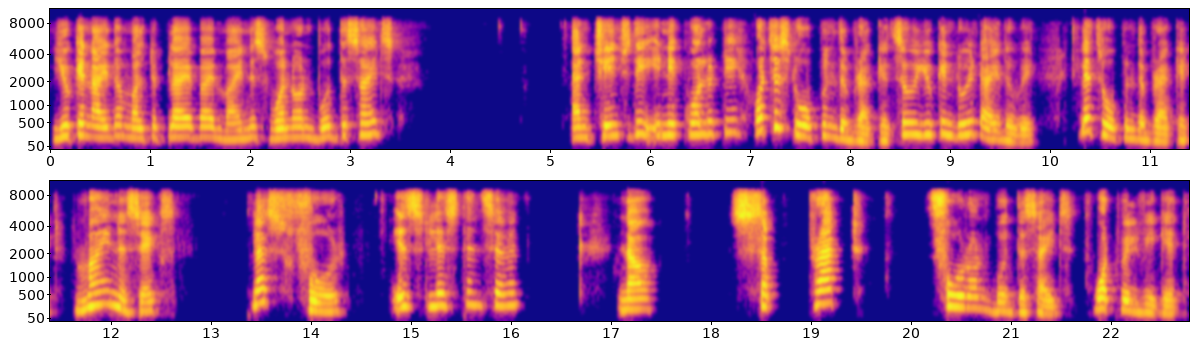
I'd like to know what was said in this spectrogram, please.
you can either multiply by minus 1 on both the sides and change the inequality or just open the bracket. So you can do it either way. Let's open the bracket. Minus x plus 4 is less than 7. Now subtract 4 on both the sides. What will we get?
